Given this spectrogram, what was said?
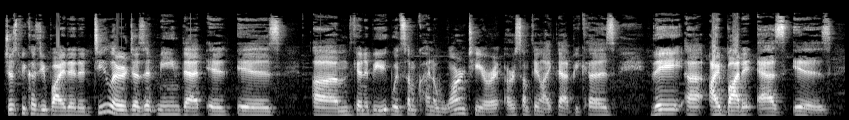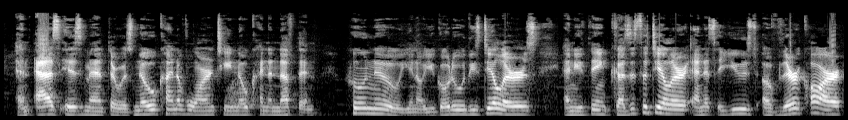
just because you buy it at a dealer doesn't mean that it is um, going to be with some kind of warranty or, or something like that because they uh, I bought it as is. And as is meant there was no kind of warranty, no kind of nothing. Who knew? You know, you go to these dealers and you think because it's a dealer and it's a used of their car,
